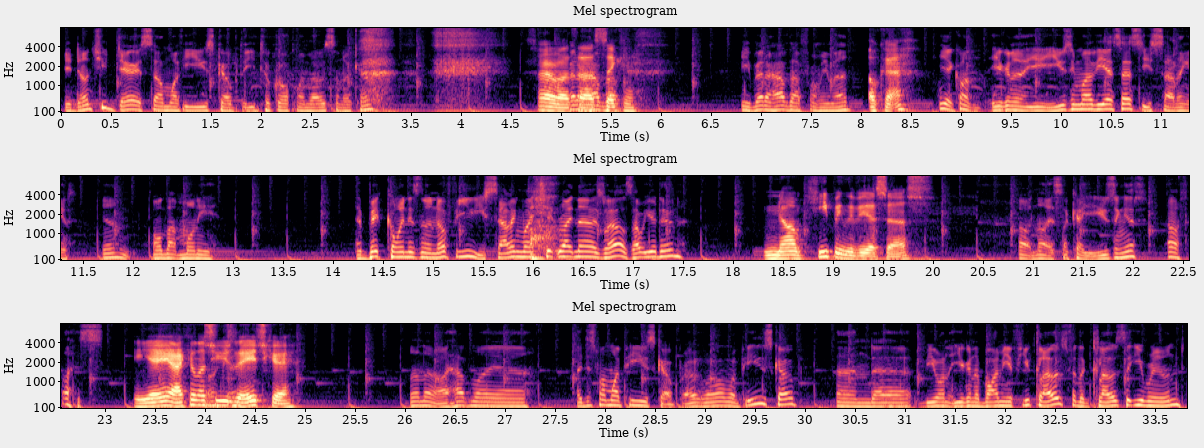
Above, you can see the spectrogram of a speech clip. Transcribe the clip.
Hey, don't you dare sell my PU scope that you took off my mouse on, okay? Sorry about that. I was have that. thinking. You better have that for me, man. Okay. Yeah, come on. You're gonna, you using my VSS, or you selling it? Yeah, all that money. The Bitcoin isn't enough for you. You selling my shit right now as well? Is that what you're doing? No, I'm keeping the VSS. Oh, nice. Okay, you're using it? Oh, nice. Yeah, yeah, I can let you use the HK. No, no, I have my. uh I just want my PU scope, bro. I want my PU scope, and uh you want you're gonna buy me a few clothes for the clothes that you ruined,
